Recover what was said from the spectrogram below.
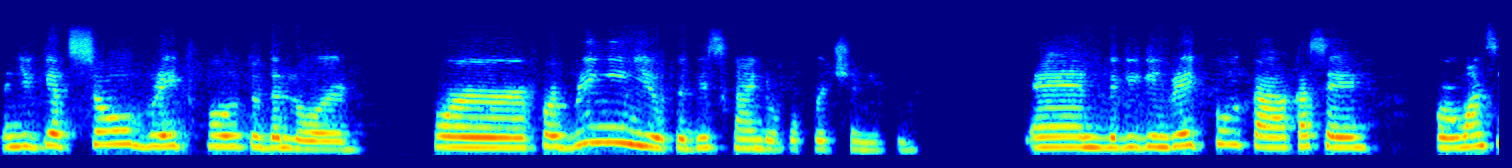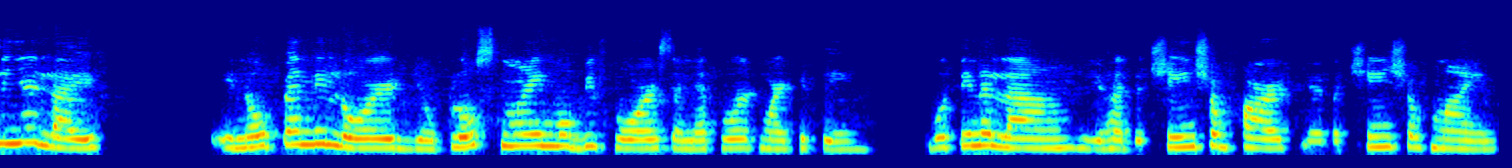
and you get so grateful to the Lord for for bringing you to this kind of opportunity. And nagiging grateful ka kasi for once in your life, inopen ni Lord yung closed mind mo before sa network marketing. Buti na lang, you had the change of heart, you had the change of mind.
